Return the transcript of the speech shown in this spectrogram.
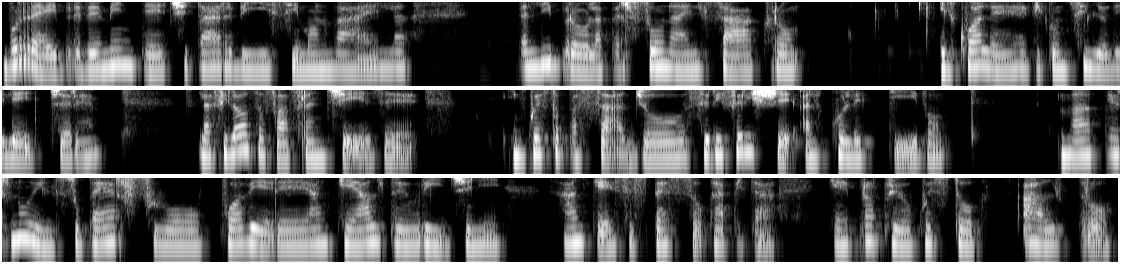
vorrei brevemente citarvi Simone Weil dal libro La persona e il sacro il quale vi consiglio di leggere. La filosofa francese in questo passaggio si riferisce al collettivo, ma per noi il superfluo può avere anche altre origini, anche se spesso capita che è proprio questo altro,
